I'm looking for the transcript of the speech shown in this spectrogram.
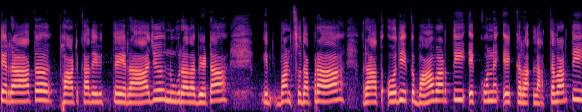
ਤੇ ਰਾਤ ਫਾਟਕਾ ਦੇ ਉੱਤੇ ਰਾਜ ਨੂਰਾ ਦਾ ਬੇਟਾ ਬੰਸੋ ਦਾ ਭਰਾ ਰਾਤ ਉਹਦੀ ਇੱਕ ਬਾਂਹ ਵੜਤੀ ਇੱਕ ਉਹਨੇ ਇੱਕ ਲੱਤ ਵੜਤੀ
